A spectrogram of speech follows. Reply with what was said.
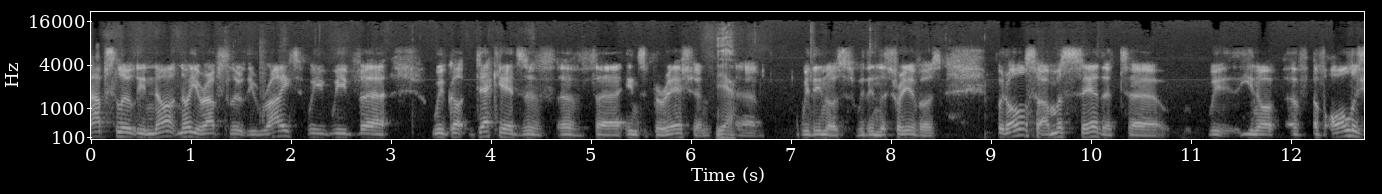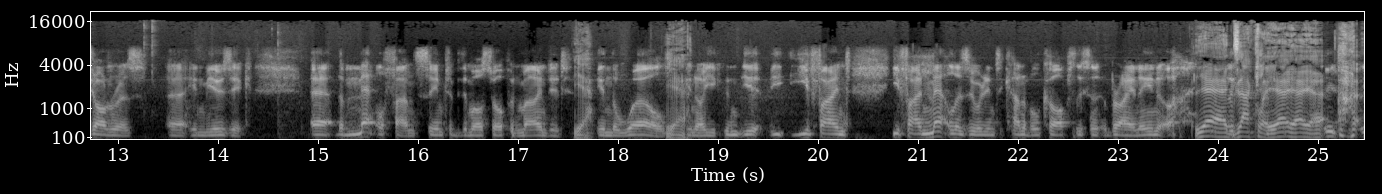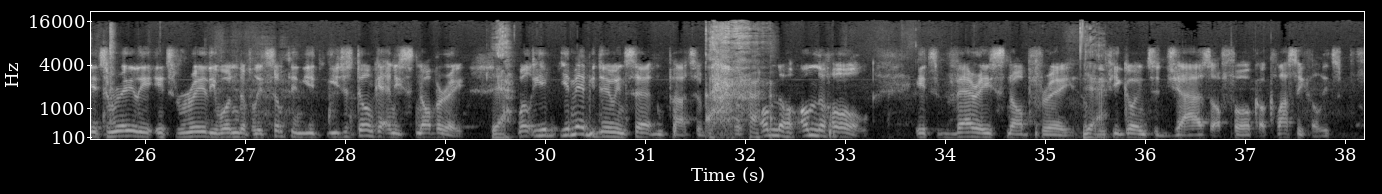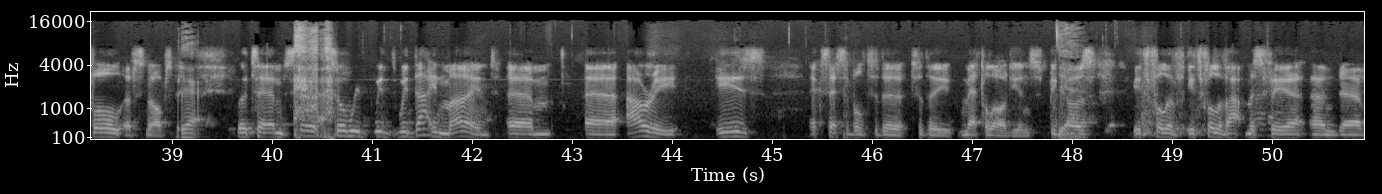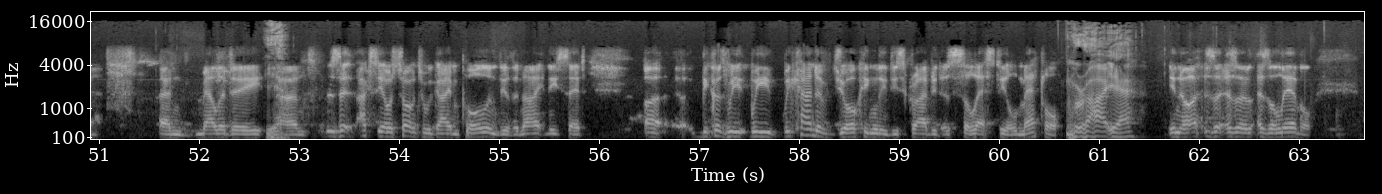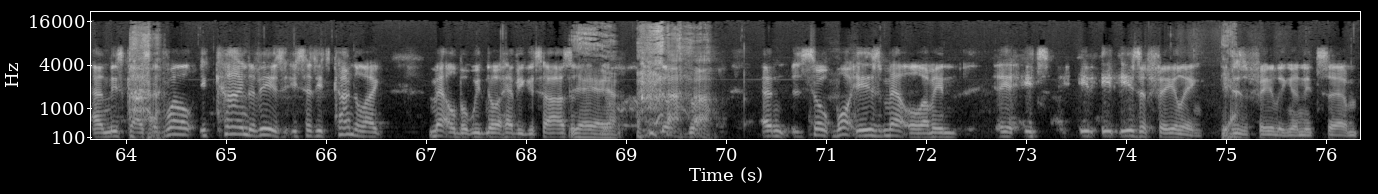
Absolutely not. No, you're absolutely right. We, we've uh, we've got decades of, of uh, inspiration yeah. uh, within us, within the three of us. But also, I must say that uh, we, you know, of, of all the genres uh, in music, uh, the metal fans seem to be the most open-minded yeah. in the world. Yeah. You know, you can you, you find you find metalers who are into Cannibal Corpse listening to Brian Eno. Yeah, exactly. Yeah, yeah, yeah. it's, it's, really it's really wonderful. It's something you you just don't get any snobbery. Yeah. Well, you you may be doing certain parts of it, on the on the whole. It's very snob free. Yeah. If you go into jazz or folk or classical, it's full of snobs. Yeah. But um, so so with, with with that in mind, um, uh, Auri is accessible to the to the metal audience because yeah. it's full of it's full of atmosphere and um, and melody. Yeah. and a, actually I was talking to a guy in Poland the other night and he said uh, because we, we we kind of jokingly described it as celestial metal. Right yeah. You know as a, as a, as a label. And this guy said well it kind of is. He says it's kind of like metal but with no heavy guitars. Yeah yeah, yeah. and so what is metal? I mean it's it, it is a feeling. Yeah. It is a feeling, and it's um,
